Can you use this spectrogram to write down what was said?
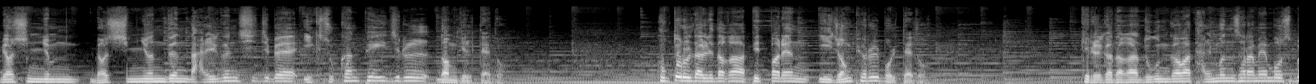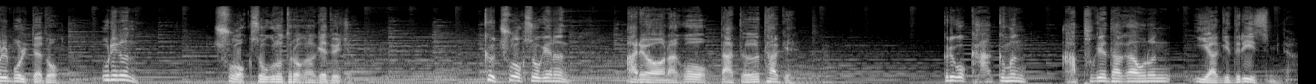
몇십 년, 몇십 년 된 낡은 시집의 익숙한 페이지를 넘길 때도 국도를 달리다가 빛바랜 이정표를 볼 때도 길을 가다가 누군가와 닮은 사람의 모습을 볼 때도 우리는 추억 속으로 들어가게 되죠. 그 추억 속에는 아련하고 따뜻하게 그리고 가끔은 아프게 다가오는 이야기들이 있습니다.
